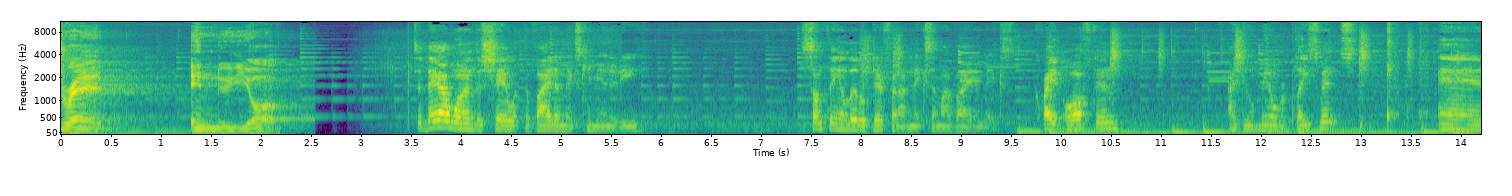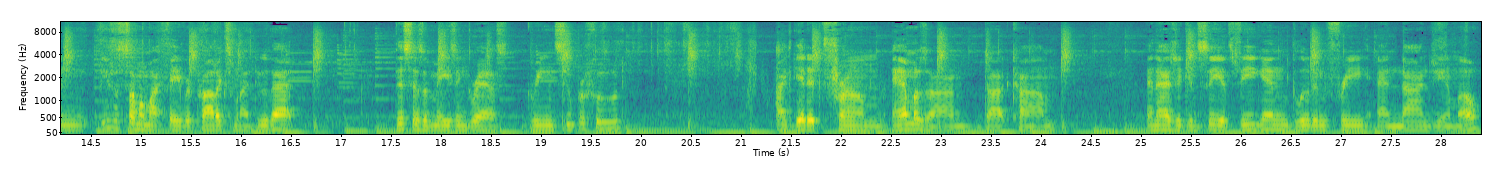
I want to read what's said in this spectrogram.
Dread in New York. Today I wanted to share with the Vitamix community something a little different on mixing my Vitamix. Quite often I do meal replacements and these are some of my favorite products when I do that. This is Amazing Grass Green Superfood. I get it from Amazon.com and as you can see it's vegan, gluten-free, and non-GMO.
